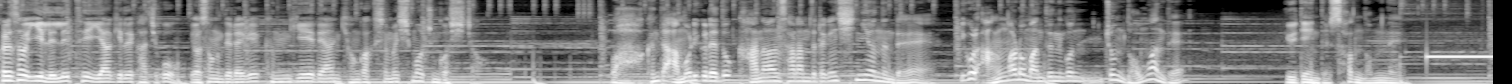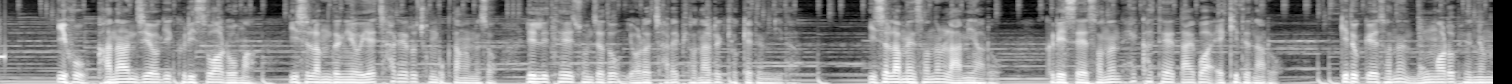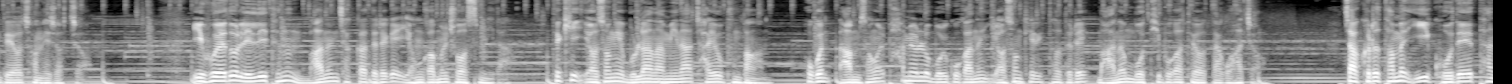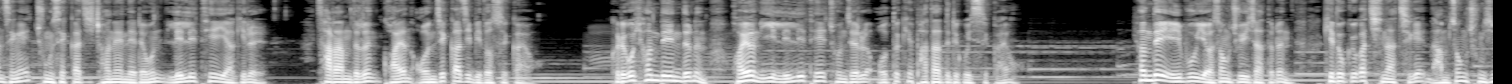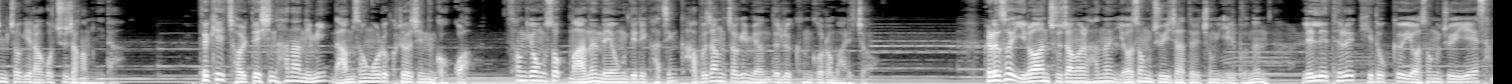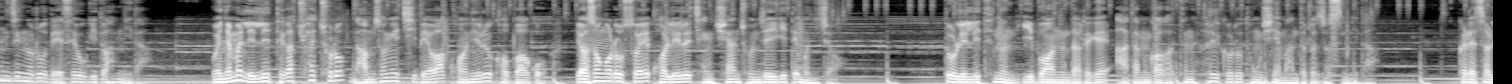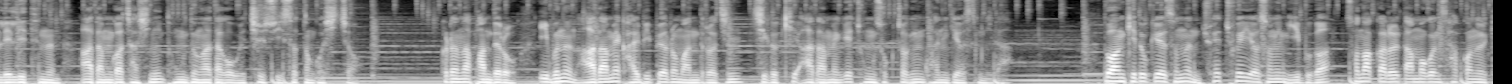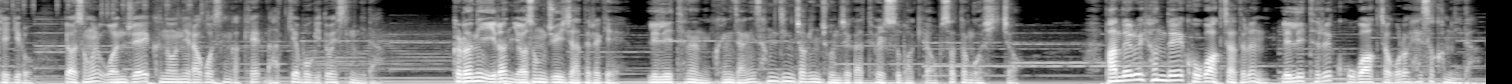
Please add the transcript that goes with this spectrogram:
그래서 이 릴리트 이야기를 가지고 여성들에게 금기에 대한 경각심을 심어준 것이죠. 와, 근데 아무리 그래도 가나안 사람들에겐 신이었는데 이걸 악마로 만드는 건 좀 너무한데? 유대인들 선 넘네. 이후 가나안 지역이 그리스와 로마, 이슬람 등에 의해 차례로 정복당하면서 릴리트의 존재도 여러 차례 변화를 겪게 됩니다. 이슬람에서는 라미아로, 그리스에서는 헤카테의 딸과 에키드나로, 기독교에서는 목마로 변형되어 전해졌죠. 이후에도 릴리트는 많은 작가들에게 영감을 주었습니다. 특히 여성의 문란함이나 자유분방함, 혹은 남성을 파멸로 몰고 가는 여성 캐릭터들의 많은 모티브가 되었다고 하죠. 자, 그렇다면 이 고대의 탄생에 중세까지 전해 내려온 릴리트의 이야기를 사람들은 과연 언제까지 믿었을까요? 그리고 현대인들은 과연 이 릴리트의 존재를 어떻게 받아들이고 있을까요? 현대 일부 여성주의자들은 기독교가 지나치게 남성 중심적이라고 주장합니다. 특히 절대신 하나님이 남성으로 그려지는 것과 성경 속 많은 내용들이 가진 가부장적인 면들을 근거로 말이죠. 그래서 이러한 주장을 하는 여성주의자들 중 일부는 릴리트를 기독교 여성주의의 상징으로 내세우기도 합니다. 왜냐면 릴리트가 최초로 남성의 지배와 권위를 거부하고 여성으로서의 권리를 쟁취한 존재이기 때문이죠. 또 릴리트는 이브와는 다르게 아담과 같은 흙으로 동시에 만들어졌습니다. 그래서 릴리트는 아담과 자신이 동등하다고 외칠 수 있었던 것이죠. 그러나 반대로 이브는 아담의 갈비뼈로 만들어진 지극히 아담에게 종속적인 관계였습니다. 또한 기독교에서는 최초의 여성인 이브가 선악과를 따먹은 사건을 계기로 여성을 원죄의 근원이라고 생각해 낮게 보기도 했습니다. 그러니 이런 여성주의자들에게 릴리트는 굉장히 상징적인 존재가 될 수밖에 없었던 것이죠. 반대로 현대의 고고학자들은 릴리트를 고고학적으로 해석합니다.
